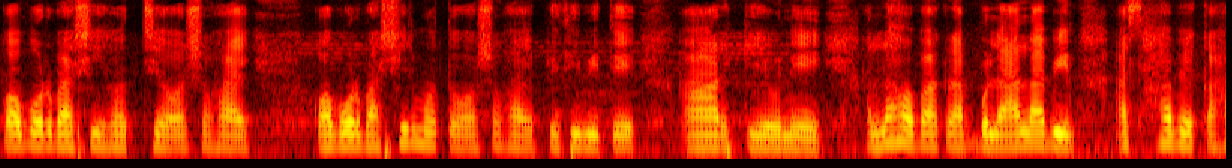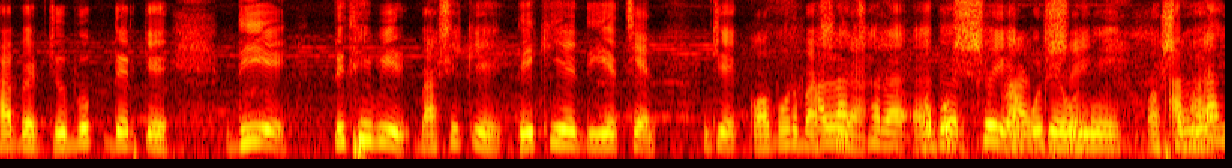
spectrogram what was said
কবরবাসী হচ্ছে অসহায়। কবরবাসীর মতো অসহায় পৃথিবীতে আর কেউ নেই। আল্লাহ পাক রাব্বুল আলাবিন আসহাবে কাহাবের যুবকদেরকে দিয়ে পৃথিবীর বাসীকে দেখিয়ে দিয়েছেন যে কবরবাসীরা ছাড়া অবশ্যই অবশ্যই অসহায়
